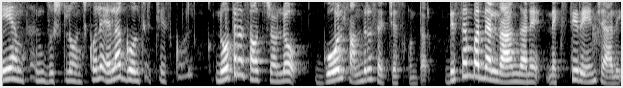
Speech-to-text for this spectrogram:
ఏ అంశాన్ని దృష్టిలో ఉంచుకోవాలి ఎలా గోల్ సెట్ చేసుకోవాలి? నూతన సంవత్సరంలో గోల్స్ అందరూ సెట్ చేసుకుంటారు. డిసెంబర్ నెల రాగానే నెక్స్ట్ ఇయర్ ఏం చేయాలి?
